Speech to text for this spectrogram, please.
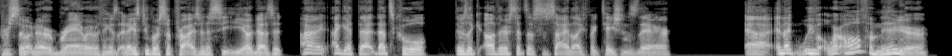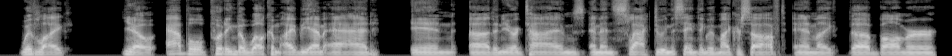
persona or brand or whatever thing is. And I guess people are surprised when a CEO does it. All right. I get that. That's cool. There's like other sets of societal expectations there. Uh, and like we we're all familiar with like, you know, Apple putting the welcome IBM ad in uh, the New York Times and then Slack doing the same thing with Microsoft and like the Ballmer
